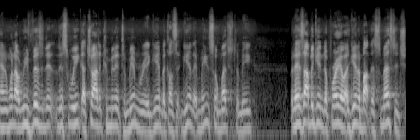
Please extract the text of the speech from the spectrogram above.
and when I revisit it this week, I try to commit it to memory again because, again, it means so much to me. But as I began to pray again about this message,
